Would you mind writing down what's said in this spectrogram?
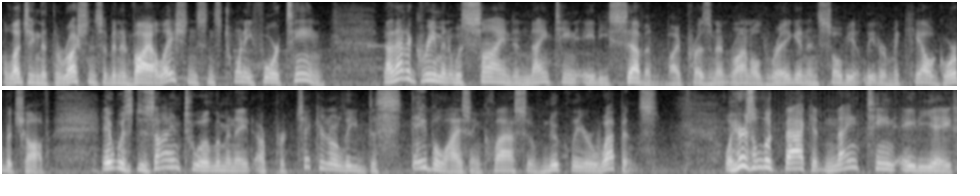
alleging that the Russians have been in violation since 2014. Now, that agreement was signed in 1987 by President Ronald Reagan and Soviet leader Mikhail Gorbachev. It was designed to eliminate a particularly destabilizing class of nuclear weapons. Well, here's a look back at 1988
